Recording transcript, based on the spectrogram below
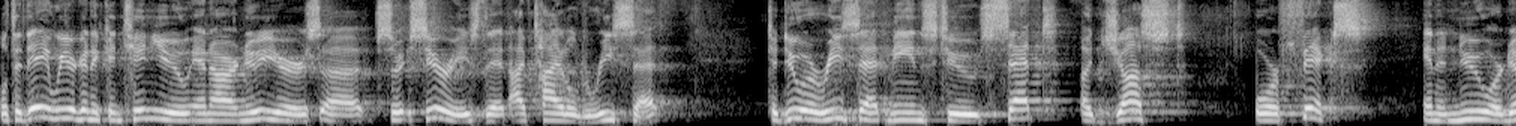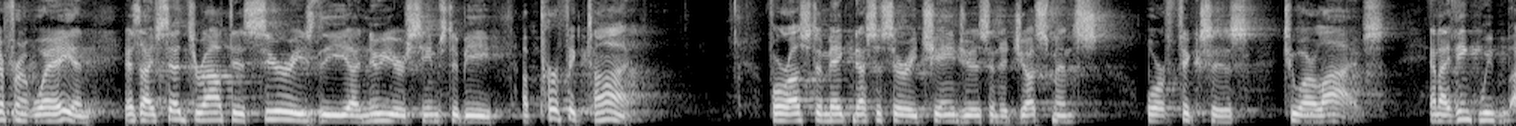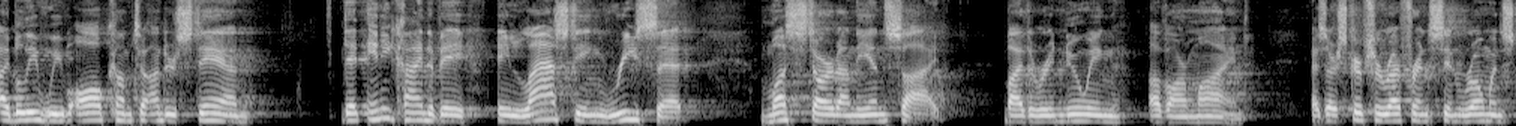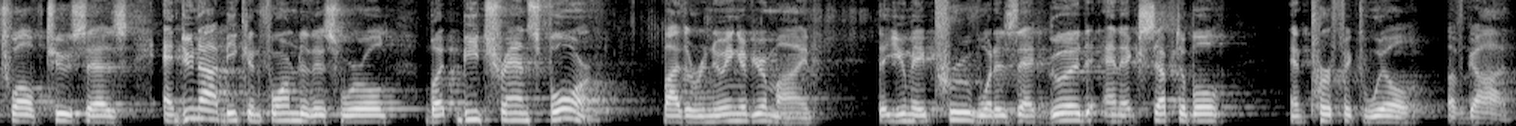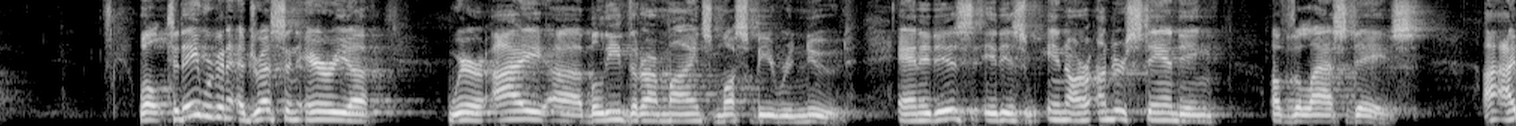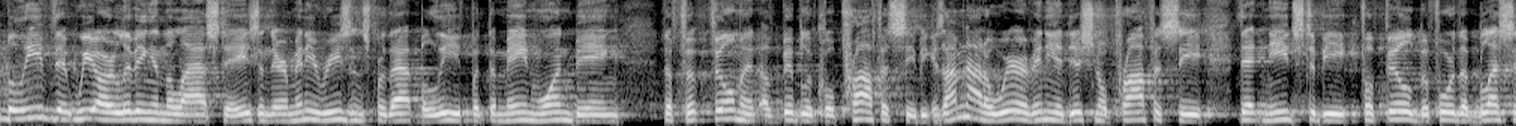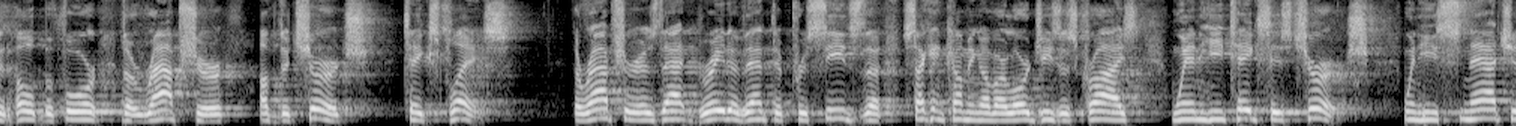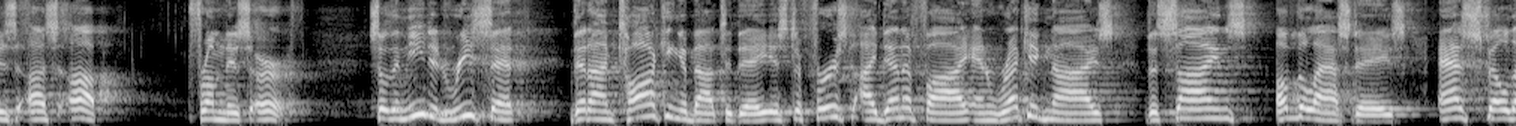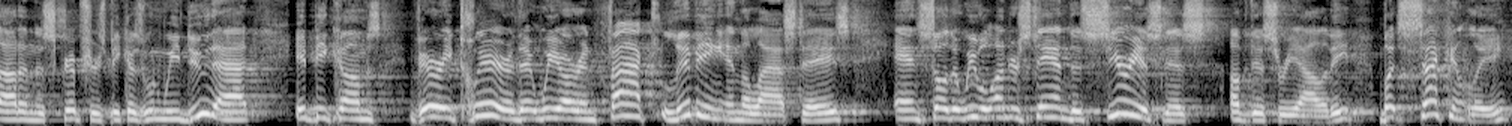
Well, today we are going to continue in our New Year's uh, series that I've titled Reset. To do a reset means to set, adjust, or fix in a new or different way. And as I've said throughout this series, the uh, New Year seems to be a perfect time for us to make necessary changes and adjustments or fixes to our lives. And I think we, I believe we've all come to understand that any kind of a, a lasting reset must start on the inside by the renewing of our mind. As our scripture reference in Romans 12, 2 says, and do not be conformed to this world, but be transformed by the renewing of your mind, that you may prove what is that good and acceptable and perfect will of God. Well, today we're going to address an area where I uh, believe that our minds must be renewed and it is, it is in our understanding of the last days. I, I believe that we are living in the last days, and there are many reasons for that belief, but the main one being the fulfillment of biblical prophecy, because I'm not aware of any additional prophecy that needs to be fulfilled before the blessed hope, before the rapture of the church takes place. The rapture is that great event that precedes the second coming of our Lord Jesus Christ when he takes his church when he snatches us up from this earth. So, the needed reset that I'm talking about today is to first identify and recognize the signs of the last days as spelled out in the scriptures, because when we do that, it becomes very clear that we are in fact living in the last days, and so that we will understand the seriousness of this reality. But secondly,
